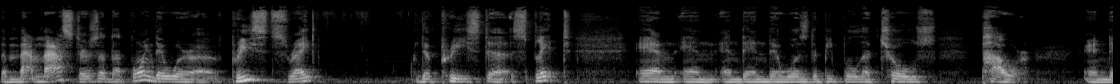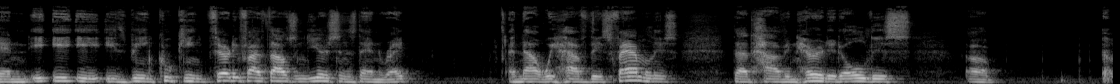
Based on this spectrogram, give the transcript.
the masters at that point they were uh, priests right? The priest uh, split and and and then there was the people that chose power. And then it, it, it's been cooking 35,000 years since then right? And now we have these families that have inherited all this uh, uh,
